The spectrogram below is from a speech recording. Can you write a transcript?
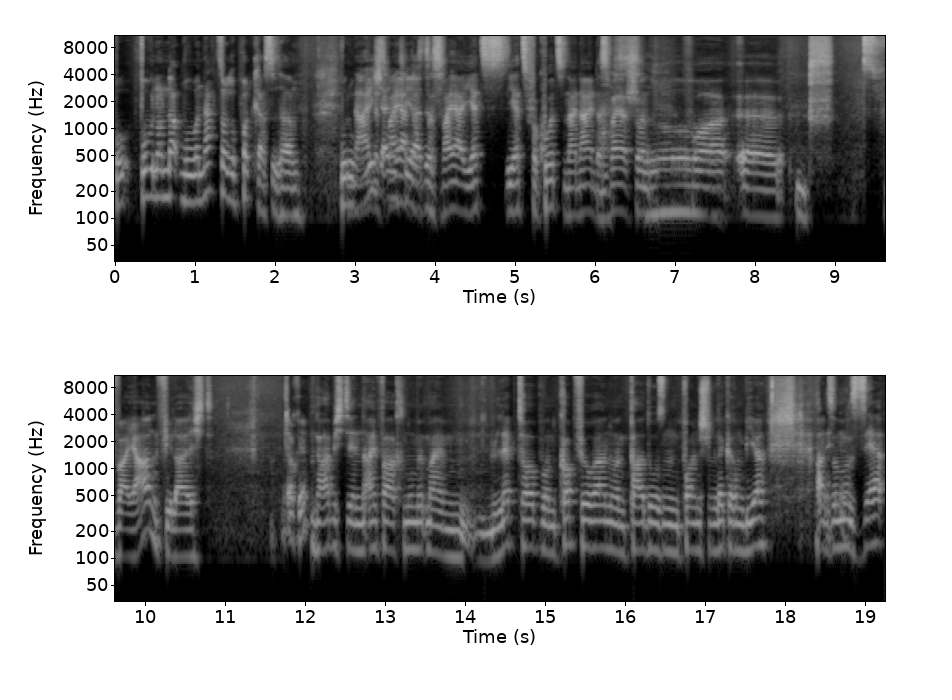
Wo, wo, wir noch, wo wir nachts noch gepodcastet haben. Wo du Nein, das war, ja, das, das war ja jetzt, jetzt vor kurzem. Nein, nein, das war ja schon so. vor äh, zwei Jahren vielleicht. Okay. Da habe ich den einfach nur mit meinem Laptop und Kopfhörern und ein paar Dosen polnischem leckerem Bier an so einem sehr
